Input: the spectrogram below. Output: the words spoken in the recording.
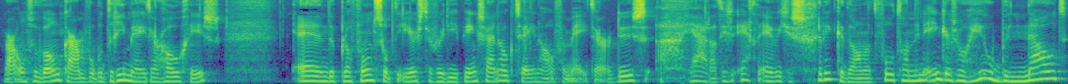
waar onze woonkamer bijvoorbeeld drie meter hoog is. En de plafonds op de eerste verdieping zijn ook 2,5 meter. Dus ja, dat is echt eventjes schrikken dan. Het voelt dan in één keer zo heel benauwd.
